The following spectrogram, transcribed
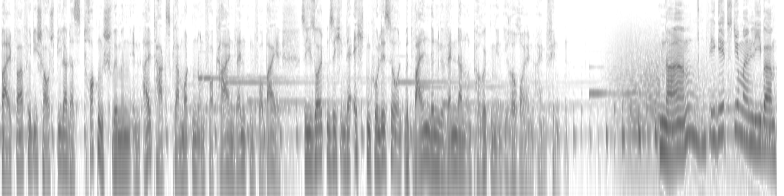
Bald war für die Schauspieler das Trockenschwimmen in Alltagsklamotten und vor kahlen Wänden vorbei. Sie sollten sich in der echten Kulisse und mit wallenden Gewändern und Perücken in ihre Rollen einfinden. Na, wie geht's dir, mein Lieber?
